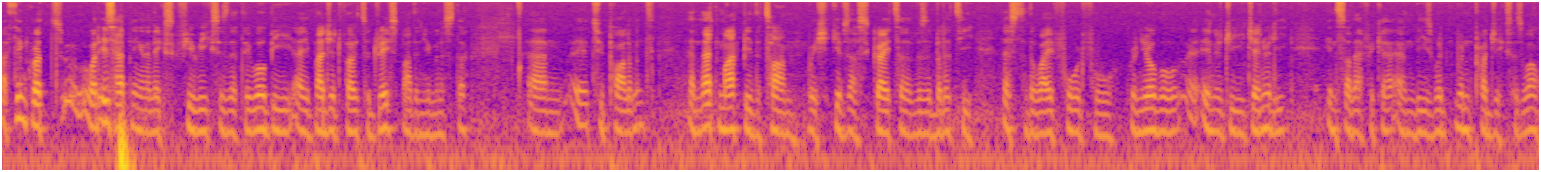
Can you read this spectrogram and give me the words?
I think what what is happening in the next few weeks is that there will be a budget vote addressed by the new minister um, uh, to Parliament, and that might be the time where she gives us greater visibility as to the way forward for renewable uh, energy generally in South Africa and these wind, wind projects as well.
